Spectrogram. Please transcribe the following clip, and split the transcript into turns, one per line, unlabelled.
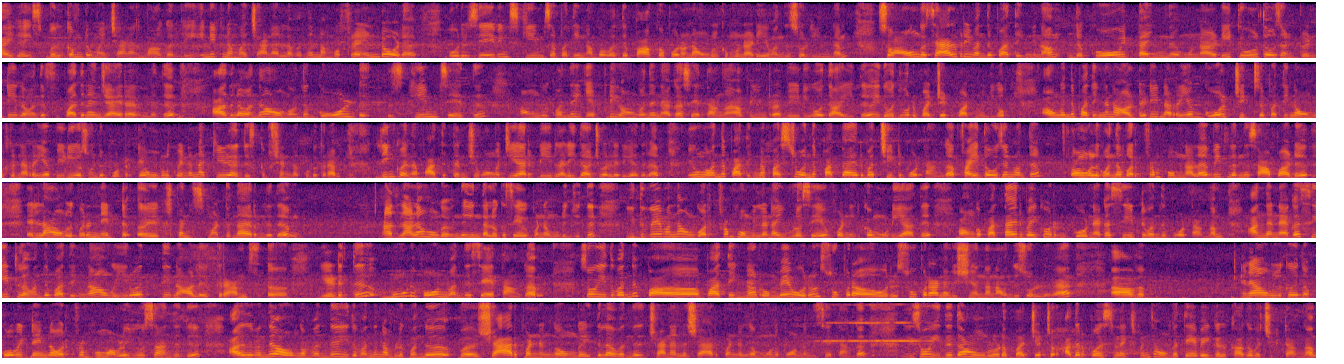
Hi guys welcome to my channel மாகல்லி இன்றைக்கி நம்ம சேனலில் வந்து நம்ம ஃப்ரெண்டோட ஒரு சேவிங் ஸ்கீம்ஸை பற்றி நம்ம வந்து பார்க்க போகிறோம் நான் உங்களுக்கு முன்னாடியே வந்து சொல்லியிருந்தேன். ஸோ அவங்க சேல்ரி வந்து பார்த்திங்கன்னா இந்த கோவிட் டைம் முன்னாடி டூ தௌசண்ட் டுவெண்ட்டியில் வந்து பதினஞ்சாயிரம் இருந்தது. அதில் வந்து அவங்க வந்து கோல்டு ஸ்கீம் சேர்த்து அவங்களுக்கு வந்து எப்படி அவங்க வந்து நகை சேர்த்தாங்க அப்படின்ற வீடியோ தான் இது. இது வந்து ஒரு பட்ஜெட் பார்ட் வீடியோ அவங்க வந்து பார்த்திங்கன்னா நான் ஆல்ரெடி நிறைய கோல்ட் சிட்ஸை பற்றி நான் உங்களுக்கு நிறைய வீடியோஸ் வந்து போட்டிருக்கேன். உங்களுக்கு வேணால் நான் கீழே டிஸ்கிரிப்ஷனில் கொடுக்குறேன். லிங்க் வந்து பார்த்து தெரிஞ்சுக்கோங்க. ஜிஆர்டி லலிதா ஜுவல்லரி அதில். இவங்க வந்து பார்த்திங்கன்னா ஃபஸ்ட்டு வந்து பத்தாயிரரூபா சீட்டு போட்டாங்க. ஃபைவ் தௌசண்ட் வந்து அவங்களுக்கு வந்து ஒர்க் ஃப்ரம் ஹோம்னால வீட்டிலேருந்து சாப்பாடு எல்லாம் அவங்களுக்கு வந்து நெட் எக்ஸ்பென்ஸ் மட்டும்தான் இருந்தது. அதனால் அவங்க வந்து இந்த அளவுக்கு சேவ் பண்ண முடிஞ்சுது. இதுவே வந்து அவங்க ஒர்க் ஃப்ரம் ஹோம் இல்லைன்னா இவ்வளோ சேவ் பண்ணியிருக்க முடியாது. அவங்க பத்தாயிரம் ரூபாய்க்கு ஒரு கோ நகை சீட்டு வந்து போட்டாங்க. அந்த நகை சீட்டில் வந்து பார்த்திங்கன்னா அவங்க இருபத்தி நாலு கிராம்ஸ் எடுத்து மூணு பவுன் வந்து சேர்த்தாங்க. ஸோ இது வந்து பா பார்த்திங்கன்னா ரொம்ப ஒரு சூப்பராக ஒரு சூப்பரான விஷயம் தான் நான் வந்து சொல்லுவேன். ஏன்னா அவங்களுக்கு இந்த கோவிட் டைமில் ஒர்க் ஃப்ரம் ஹோம் அவ்வளோ யூஸாக இருந்தது. அது வந்து அவங்க வந்து இதை வந்து நம்மளுக்கு வந்து ஷேர் பண்ணுங்கள் உங்கள் இதில் வந்து சேனலில் ஷேர் பண்ணுங்கள் மூணு பவுன் வந்து சேர்த்தாங்க. ஸோ இதுதான் அவங்களோட பட்ஜெட் அதர் பர்சனல் எக்ஸ்பென்ஸ் அவங்க தேவைகளுக்காக வச்சுக்கிட்டாங்க.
